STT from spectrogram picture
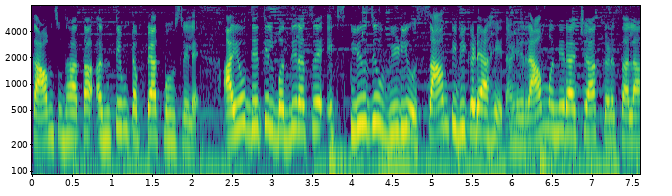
काम सुद्धा आता अंतिम टप्प्यात पोहोचलेलं आहे. अयोध्येतील मंदिराचे एक्सक्लुझिव्ह व्हिडिओ साम टीव्हीकडे आहेत आणि राम मंदिराच्या कळसाला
